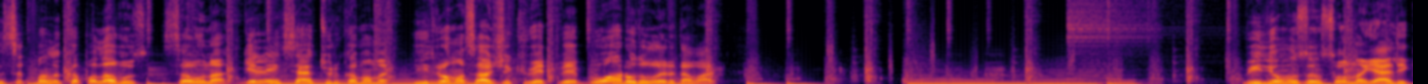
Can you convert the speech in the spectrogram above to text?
ısıtmalı kapalı havuz, sauna, geleneksel Türk hamamı, hidromasajlı küvet ve buhar odaları da var. Videomuzun sonuna geldik.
